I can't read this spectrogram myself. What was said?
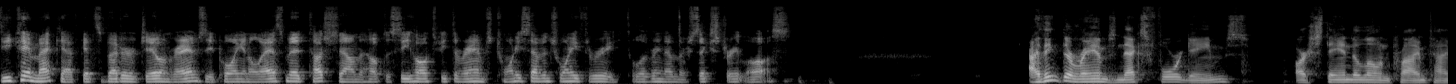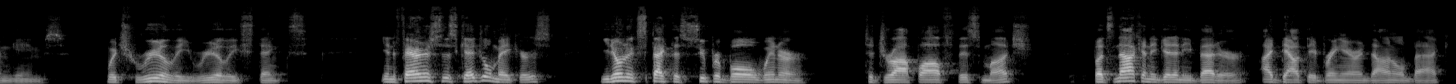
DK Metcalf gets better of Jalen Ramsey, pulling in a last minute touchdown to help the Seahawks beat the Rams 27 23, delivering them their sixth straight loss. I think the Rams' next four games are standalone primetime games, which really, really stinks. In fairness to the schedule makers, you don't expect a Super Bowl winner to drop off this much, but it's not going to get any better. I doubt they bring Aaron Donald back.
